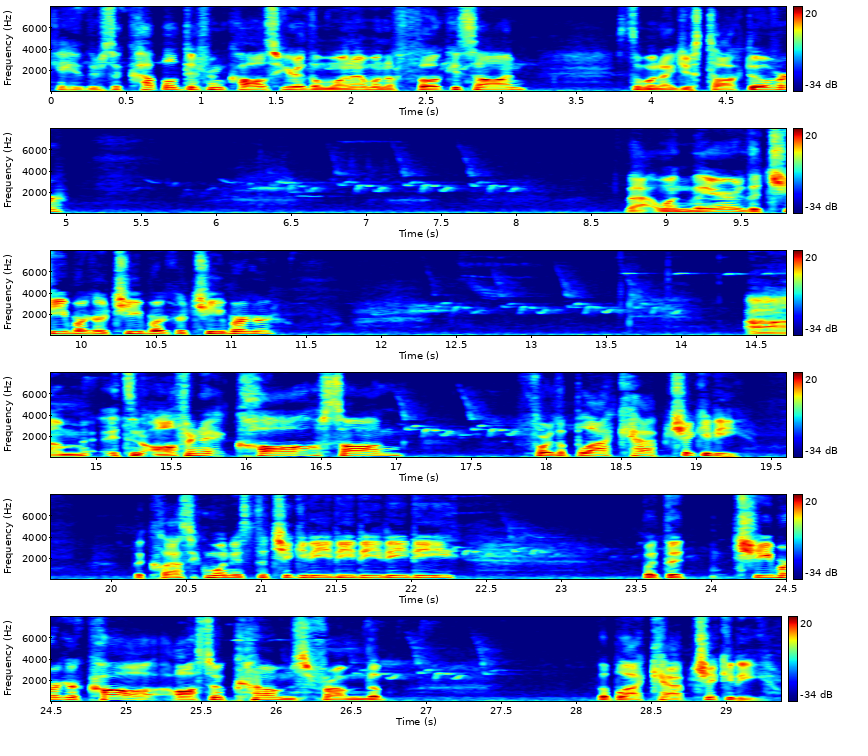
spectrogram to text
Okay, there's a couple different calls here. The one I want to focus on is the one I just talked over. That one there, the cheeseburger, cheeseburger, cheeseburger. Um, it's an alternate call song for the black cap chickadee. The classic one is the chickadee dee dee dee dee. But the cheeseburger call also comes from the the black cap chickadee.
